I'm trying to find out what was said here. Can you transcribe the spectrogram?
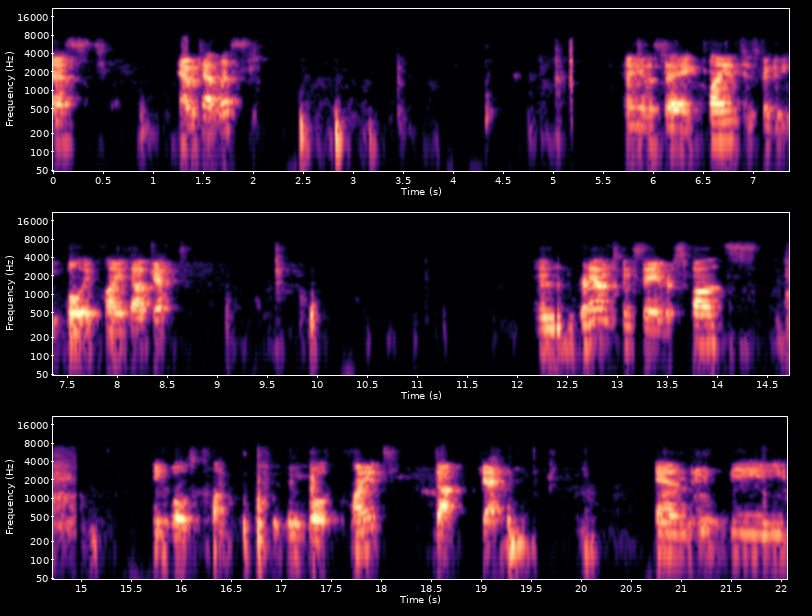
test habitat list. I'm going to say client is going to equal a client object. And for now, I'm just going to say response equals client dot get. And the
